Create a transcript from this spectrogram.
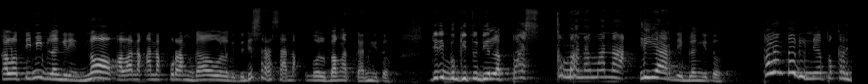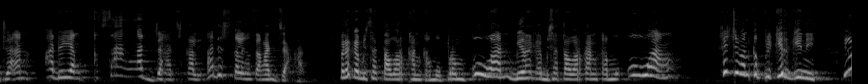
kalau Timi bilang gini, no kalau anak-anak kurang gaul gitu. Dia serasa anak gaul banget kan gitu. Jadi begitu dilepas ke mana-mana liar dia bilang gitu. Kalian tahu dunia pekerjaan ada yang sangat jahat sekali. Ada sekali yang sangat jahat. Mereka bisa tawarkan kamu perempuan, mereka bisa tawarkan kamu uang. Saya cuma kepikir gini, lu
